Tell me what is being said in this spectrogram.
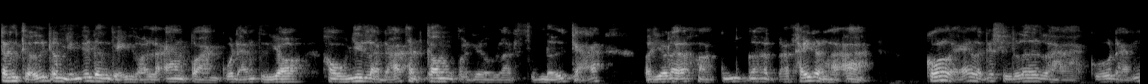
tranh cử trong những cái đơn vị gọi là an toàn của đảng tự do hầu như là đã thành công và đều là phụ nữ cả. Và do đó họ cũng đã thấy rằng là à có lẽ là cái sự lơ là của đảng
